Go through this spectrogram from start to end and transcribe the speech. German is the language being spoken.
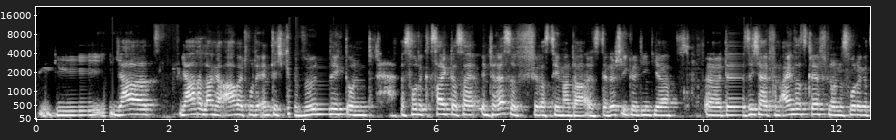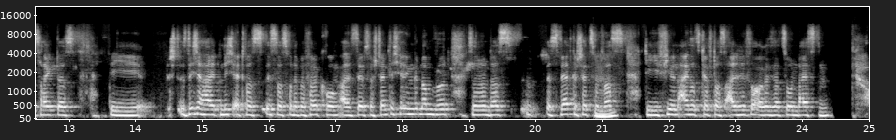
Die Jahr, jahrelange Arbeit wurde endlich gewürdigt und es wurde gezeigt, dass Interesse für das Thema da ist. Der Löschigel dient ja äh, der Sicherheit von Einsatzkräften und es wurde gezeigt, dass die Sicherheit nicht etwas ist, was von der Bevölkerung als selbstverständlich hingenommen wird, sondern dass es wertgeschätzt wird, mhm. was die vielen Einsatzkräfte aus allen Hilfeorganisationen leisten.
